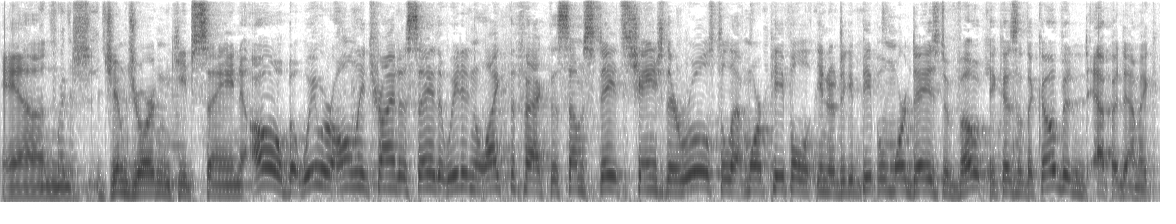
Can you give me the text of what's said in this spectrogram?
And Jim Jordan keeps saying, oh, but we were only trying to say that we didn't like the fact that some states changed their rules to let more people, you know, to give people more days to vote because of the COVID epidemic.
